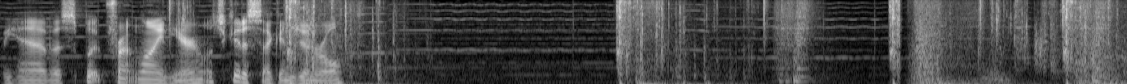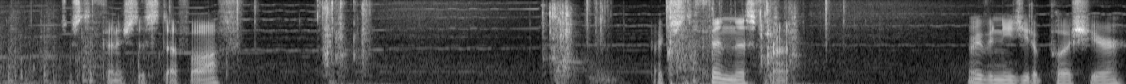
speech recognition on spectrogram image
We have a split front line here. Let's get a second general. Just to finish this stuff off. I just defend this front. Don't even need you to push here.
